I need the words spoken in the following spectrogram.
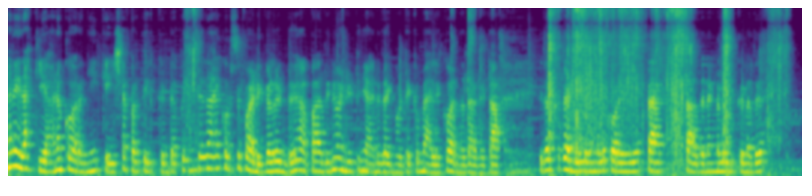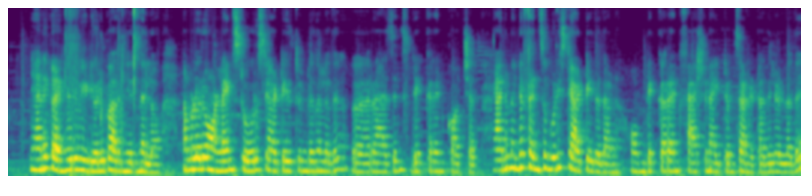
അങ്ങനെ ഇതാ കിയാനൊക്കെ ഉറങ്ങി കേശ് അപ്പുറത്ത് ഇരിക്കുന്നുണ്ട്. അപ്പോൾ എന്റെതായ കുറച്ച് പടികളുണ്ട് അപ്പോൾ അതിന് വേണ്ടിയിട്ട് ഞാനിത് അങ്ങോട്ടേക്ക് മേലേക്ക് വന്നതാണ് കേട്ടോ ഇതൊക്കെ കണ്ടില്ല നിങ്ങൾ കുറേ പാക്ക് സാധനങ്ങൾ എടുക്കുന്നത്? ഞാൻ കഴിഞ്ഞൊരു വീഡിയോയിൽ പറഞ്ഞിരുന്നല്ലോ നമ്മളൊരു ഓൺലൈൻ സ്റ്റോർ സ്റ്റാർട്ട് ചെയ്തിട്ടുണ്ട് എന്നുള്ളത് റാസൻസ് ഡെക്കർ ആൻഡ് കോച്ചർ ഞാനും എന്റെ ഫ്രണ്ട്സും കൂടി സ്റ്റാർട്ട് ചെയ്തതാണ്. Home decor and fashion items ആണ് കേട്ടോ അതിലുള്ളത്.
